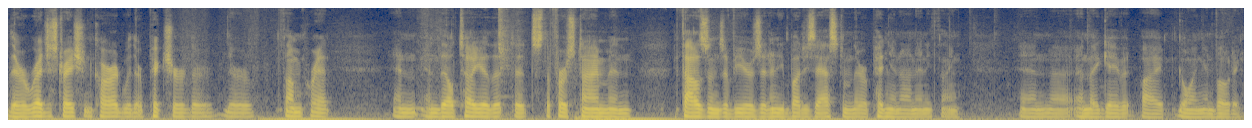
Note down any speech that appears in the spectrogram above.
their registration card with their picture, their their thumbprint, and and they'll tell you that it's the first time in thousands of years that anybody's asked them their opinion on anything, and uh, and they gave it by going and voting.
